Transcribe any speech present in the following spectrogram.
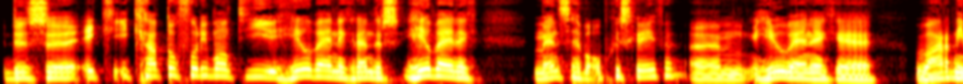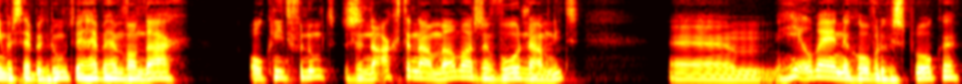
Dus eh, ik, ik ga toch voor iemand die heel weinig renders, heel weinig mensen hebben opgeschreven, ehm, heel weinig eh, waarnemers hebben genoemd. We hebben hem vandaag ook niet vernoemd. Zijn achternaam wel, maar zijn voornaam niet. Ehm, heel weinig over gesproken.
